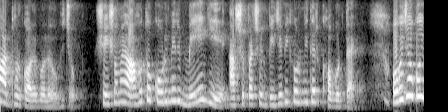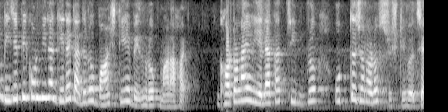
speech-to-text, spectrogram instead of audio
মারধর করে বলে অভিযোগ। সেই সময় আহত কর্মীর মেয়ে গিয়ে আশেপাশের বিজেপি কর্মীদের খবর দেয়। অভিযোগ ওই বিজেপি কর্মীরা গেলে তাদেরও বাঁশ দিয়ে বেধরক মারা হয়। ঘটনায় ওই এলাকার তীব্র উত্তেজনারও সৃষ্টি হয়েছে।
